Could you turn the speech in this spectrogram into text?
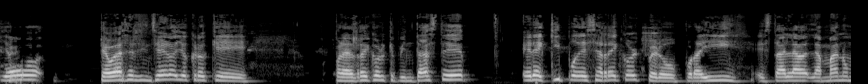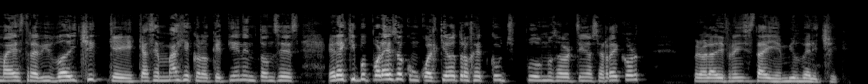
yo te voy a ser sincero, yo creo que para el récord que pintaste, era equipo de ese récord, pero por ahí está la, mano maestra de Bill Belichick que, hace magia con lo que tiene, entonces era equipo para eso, con cualquier otro head coach pudimos haber tenido ese récord, pero la diferencia está ahí en Bill Belichick.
